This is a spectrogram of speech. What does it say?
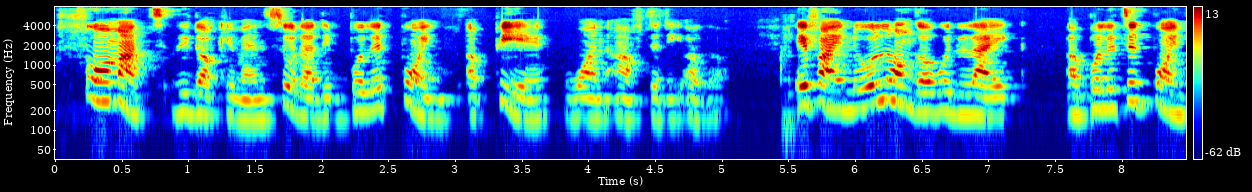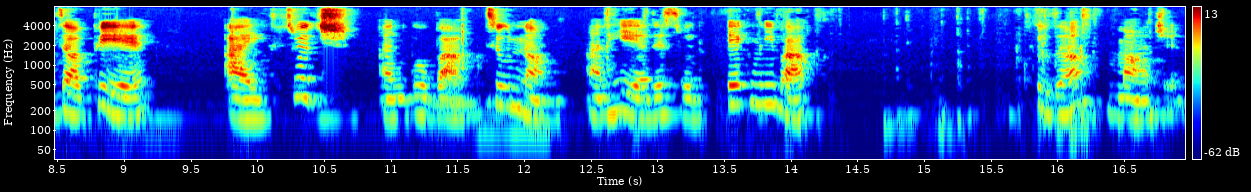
format the document so that the bullet points appear one after the other. If I no longer would like a bulleted point to appear, I switch and go back to none. And here this will take me back to the margin.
